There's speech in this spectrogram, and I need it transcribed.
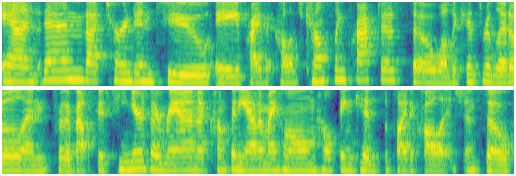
and then that turned into a private college counseling practice. So while the kids were little, and for about 15 years, I ran a company out of my home helping kids apply to college. And so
